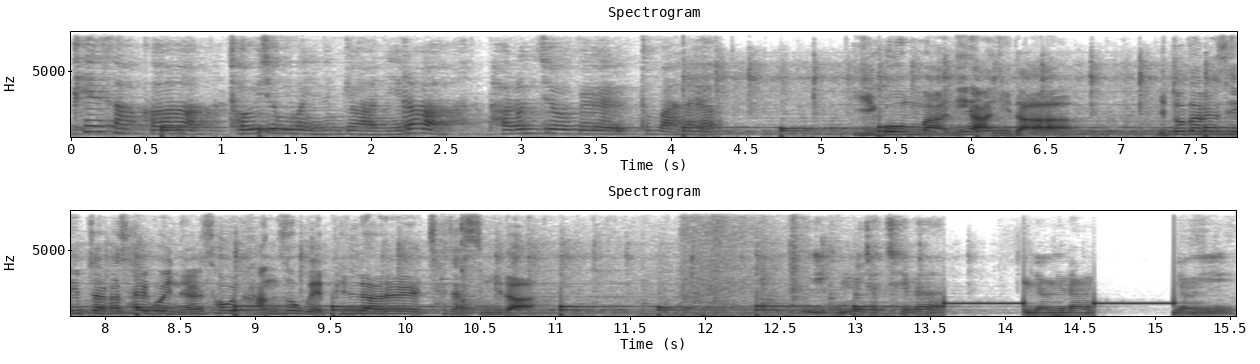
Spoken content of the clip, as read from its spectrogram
피해자가 저희 집만 있는 게 아니라 다른 지역에 또 많아요. 이곳만이 아니다. 이또 다른 세입자가 살고 있는 서울 강서구의 빌라를 찾았습니다. 이 건물 자체가 명의랑 명의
